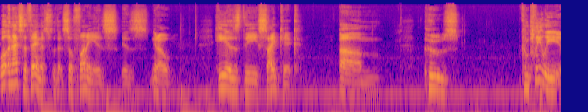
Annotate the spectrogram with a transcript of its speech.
Well, and that's the thing that's that's so funny is is you know he is the sidekick, um, who's completely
